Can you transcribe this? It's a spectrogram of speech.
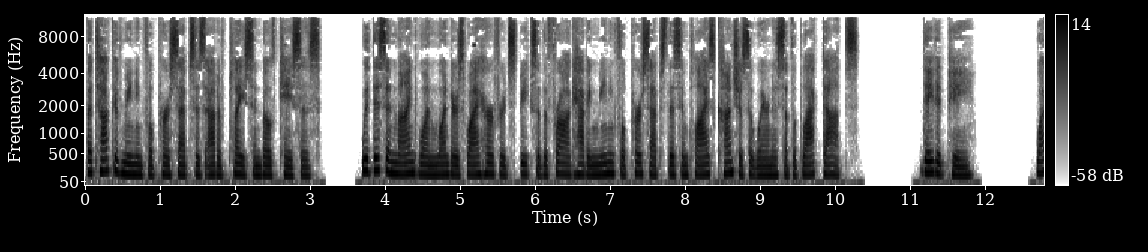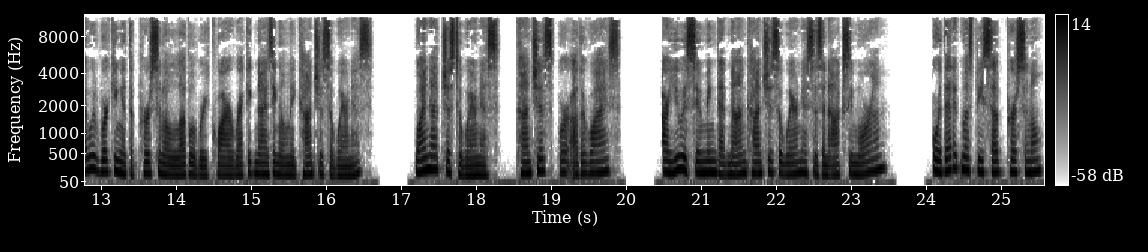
But talk of meaningful percepts is out of place in both cases. With this in mind, one wonders why Hurford speaks of the frog having meaningful percepts. This implies conscious awareness of the black dots. David P. Why would working at the personal level require recognizing only conscious awareness? Why not just awareness? Conscious or otherwise? Are you assuming that non conscious awareness is an oxymoron? Or that it must be subpersonal?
